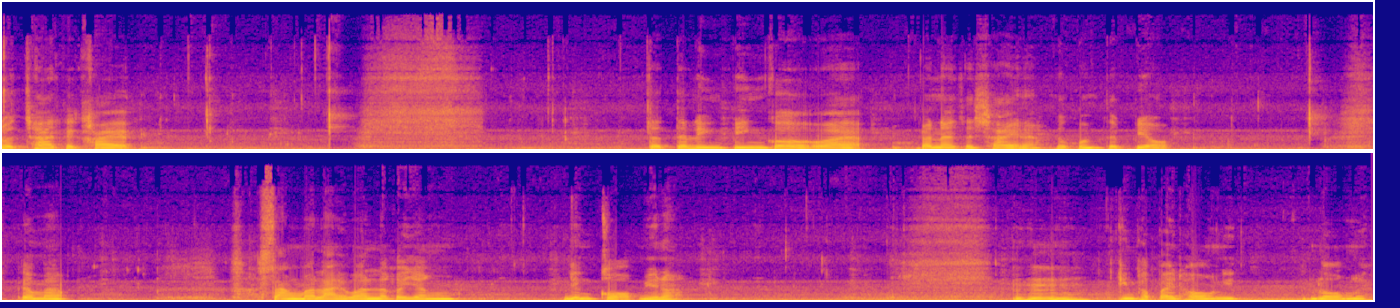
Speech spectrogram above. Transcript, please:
รสชาติคล้ายๆแต่ตะลิงปิงก็ว่าก็น่าจะใช่นะทุกคนแต่เปรี้ยว เปรี้ยวมาสั่งมาหลายวันแล้วก็ยังยังกรอบอยู่นะกินเข้าไปท้องนี่ร้องเลย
